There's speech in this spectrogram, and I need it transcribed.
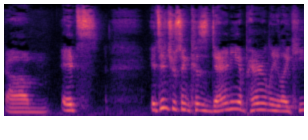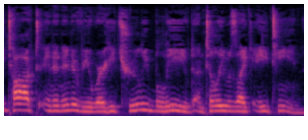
Um, it's it's interesting because Danny apparently like he talked in an interview where he truly believed until he was like eighteen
